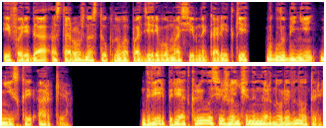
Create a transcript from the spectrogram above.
и Фарида осторожно стукнула по дереву массивной калитки в глубине низкой арки. Дверь переоткрылась, и женщины нырнули внутрь.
